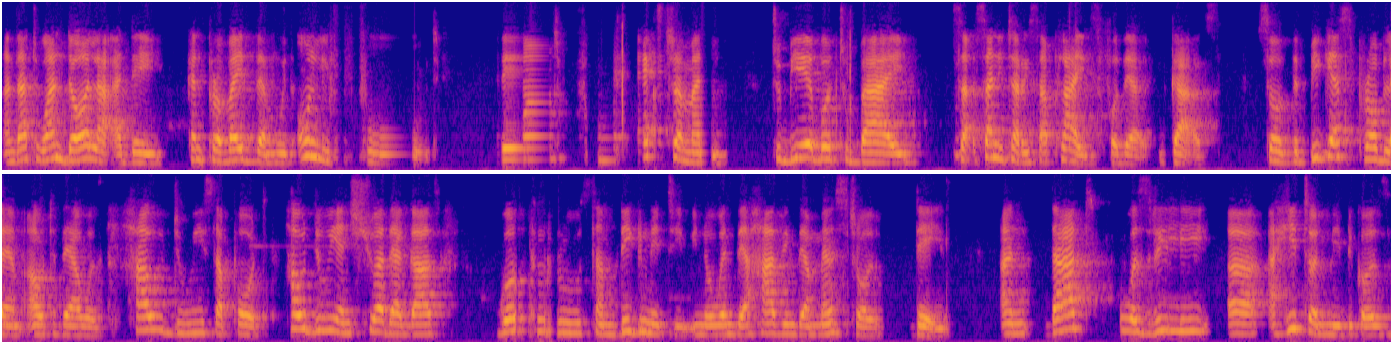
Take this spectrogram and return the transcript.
and that one dollar a day can provide them with only food. They want extra money to be able to buy sa- sanitary supplies for their girls. So the biggest problem out there was how do we support how do we ensure their girls go through some dignity, you know, when they're having their menstrual days. And that was really uh, a hit on me because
